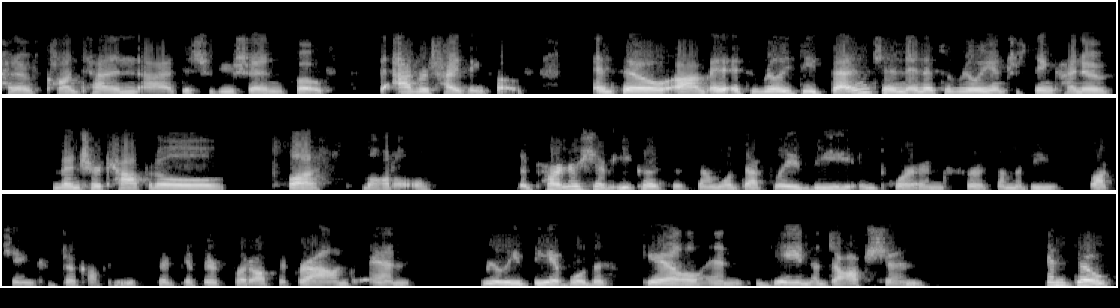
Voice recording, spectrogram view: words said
kind of content uh, distribution folks, the advertising folks. And so um, it, it's a really deep bench and, and it's a really interesting kind of venture capital plus model the partnership ecosystem will definitely be important for some of these blockchain crypto companies to get their foot off the ground and really be able to scale and gain adoption. And so,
